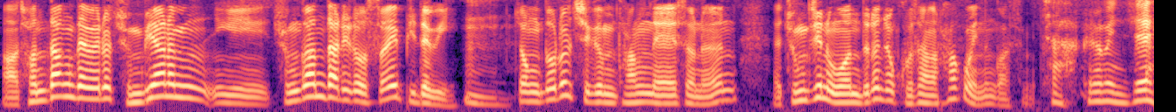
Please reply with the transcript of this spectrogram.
어, 전당대회를 준비하는 이 중간 다리로서의 비대위 음. 정도를 지금 당 내에서는 중진 의원들은 좀 고상을 하고 있는 것 같습니다. 자, 그러면 이제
